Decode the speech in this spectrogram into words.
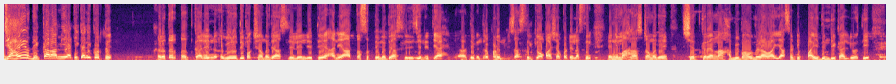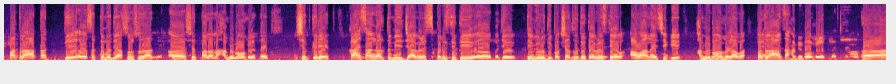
जाहीर धिक्कार आम्ही या ठिकाणी करतोय. खरं तर तत्कालीन विरोधी पक्षामध्ये असलेले नेते आणि आता सत्तेमध्ये असलेले जे नेते आहेत देवेंद्र फडणवीस असतील किंवा पाशा पटेल असतील यांनी महाराष्ट्रामध्ये शेतकऱ्यांना हमी भाव मिळावा यासाठी पायी दिंडी काढली होती. मात्र आता ते सत्तेमध्ये असून सुद्धा शेतमालाला हमी भाव मिळत नाहीत. शेतकरी आहेत काय सांगाल तुम्ही? ज्या वेळेस परिस्थिती म्हणजे ते विरोधी पक्षात होते त्यावेळेस ते आव्हान आणायचे की हमी भाव मिळावा. मात्र आज हमी भाव मिळत नाही.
